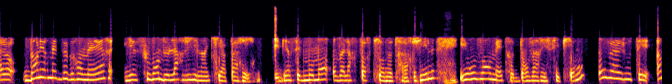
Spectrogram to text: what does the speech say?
Alors, dans les remèdes de grand-mère, il y a souvent de l'argile hein, qui apparaît. Eh bien, c'est le moment, on va la ressortir, notre argile, et on va en mettre dans un récipient. On va ajouter un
